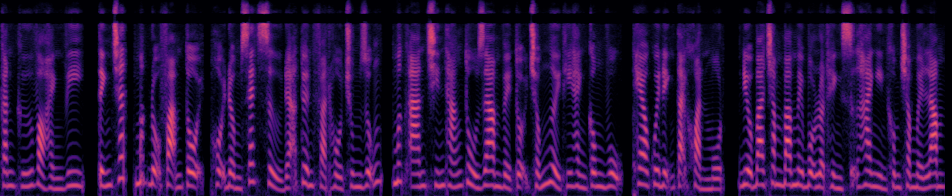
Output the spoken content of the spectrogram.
Căn cứ vào hành vi, tính chất, mức độ phạm tội, hội đồng xét xử đã tuyên phạt Hồ Trung Dũng mức án 9 tháng tù giam về tội chống người thi hành công vụ, theo quy định tại khoản 1, điều 330 Bộ luật hình sự 2015.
